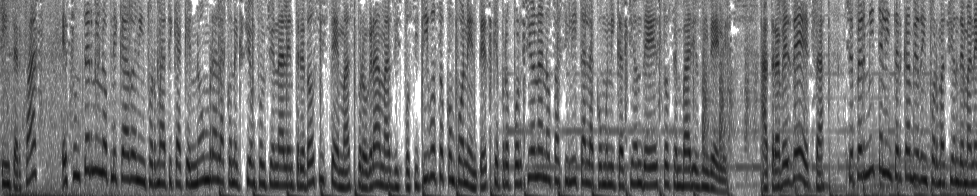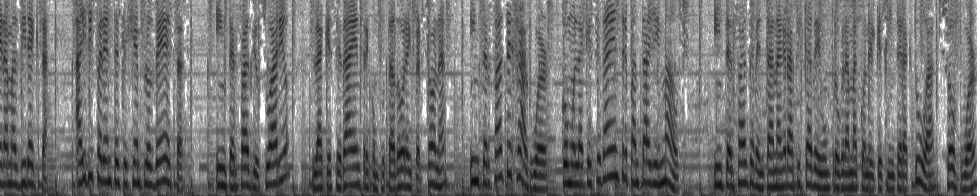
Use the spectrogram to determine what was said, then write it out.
Interfaz es un término aplicado en informática que nombra la conexión funcional entre dos sistemas, programas, dispositivos o componentes que proporcionan o facilitan la comunicación de estos en varios niveles. A través de esta, se permite el intercambio de información de manera más directa. Hay diferentes ejemplos de estas. Interfaz de usuario, la que se da entre computadora y persona. Interfaz de hardware, como la que se da entre pantalla y mouse interfaz de ventana gráfica de un programa con el que se interactúa, software,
